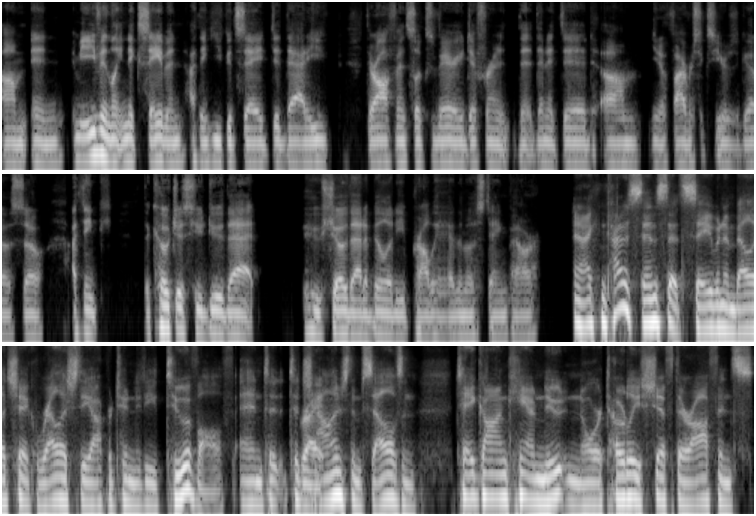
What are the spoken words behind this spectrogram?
Um, and I mean, even like Nick Saban, I think you could say did that. He their offense looks very different than, than it did, um, you know, five or six years ago. So I think the coaches who do that, who show that ability, probably have the most staying power. And I can kind of sense that Saban and Belichick relish the opportunity to evolve and to, to right. challenge themselves and take on Cam Newton or totally shift their offense.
